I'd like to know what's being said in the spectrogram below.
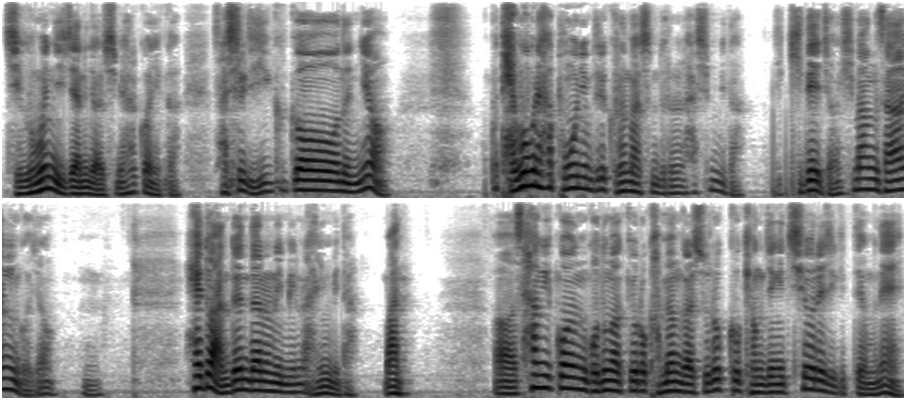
지금은 이제는 열심히 할 거니까. 사실 이거는요, 뭐 대부분의 부모님들이 그런 말씀들을 하십니다. 기대죠. 희망사항인 거죠. 음. 해도 안 된다는 의미는 아닙니다. 만. 어, 상위권 고등학교로 가면 갈수록 그 경쟁이 치열해지기 때문에,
